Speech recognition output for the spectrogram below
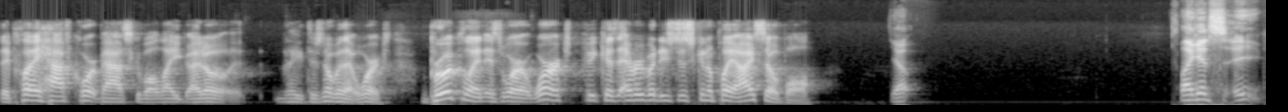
They play half court basketball. Like I don't, like, there's no way that works. Brooklyn is where it works because everybody's just going to play ISO ball. Yep. Like it's it,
